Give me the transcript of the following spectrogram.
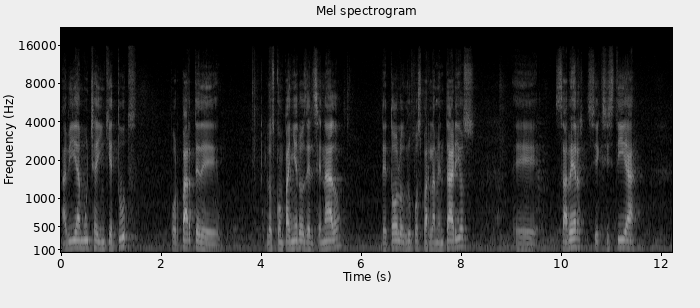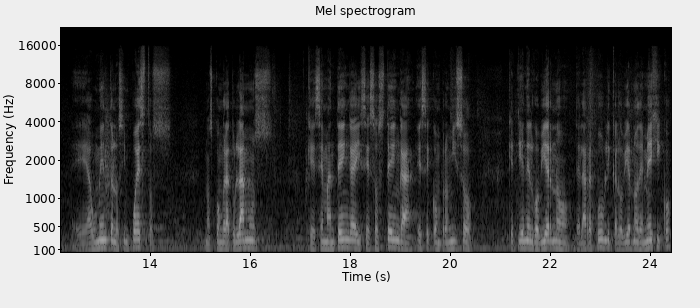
Había mucha inquietud por parte de los compañeros del Senado, de todos los grupos parlamentarios, eh, saber si existía eh, aumento en los impuestos. Nos congratulamos que se mantenga y se sostenga ese compromiso que tiene el gobierno de la República, el gobierno de México.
